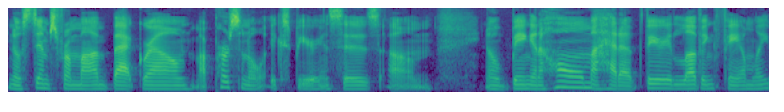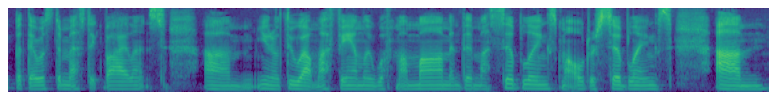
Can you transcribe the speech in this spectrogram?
you know, stems from my background, my personal experiences. Um, know, being in a home, I had a very loving family, but there was domestic violence, um, you know, throughout my family with my mom and then my siblings, my older siblings. Um,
